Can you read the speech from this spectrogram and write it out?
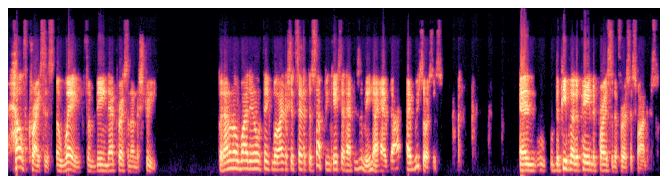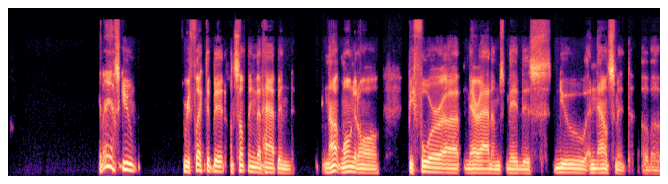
health crisis away from being that person on the street. But I don't know why they don't think, well, I should set this up in case that happens to me. I have I have resources. And the people that are paying the price are the first responders. Can I ask you reflect a bit on something that happened not long at all before uh, Mayor Adams made this new announcement of a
